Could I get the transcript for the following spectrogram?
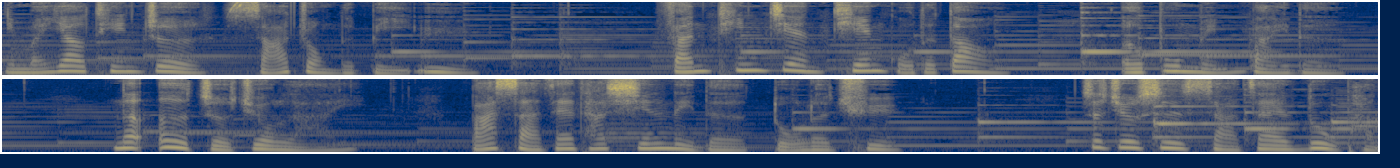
你们要听这撒种的比喻：凡听见天国的道而不明白的，那恶者就来，把撒在他心里的夺了去。这就是撒在路旁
